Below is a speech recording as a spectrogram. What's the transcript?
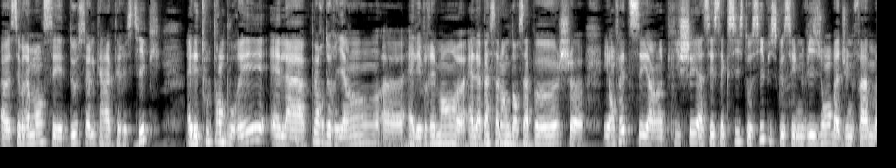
Euh, c'est vraiment ses deux seules caractéristiques. Elle est tout le temps bourrée, elle a peur de rien, euh, elle est vraiment, euh, elle a pas sa langue dans sa poche. et en fait, c'est un cliché assez sexiste aussi puisque c'est une vision bah, d'une femme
